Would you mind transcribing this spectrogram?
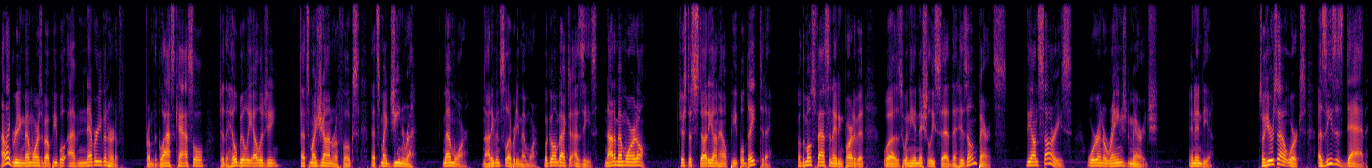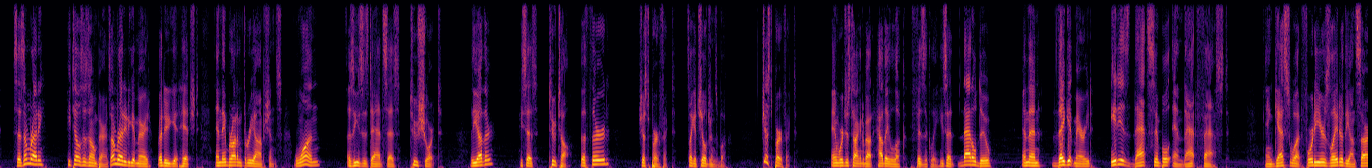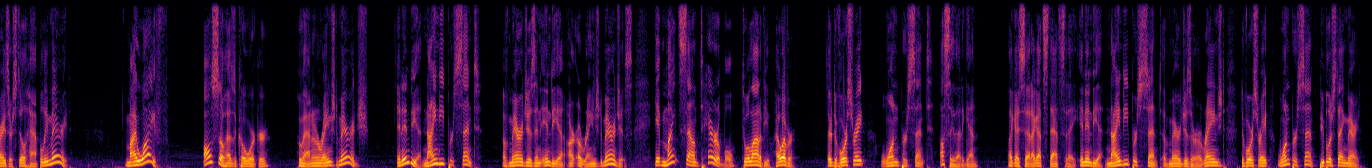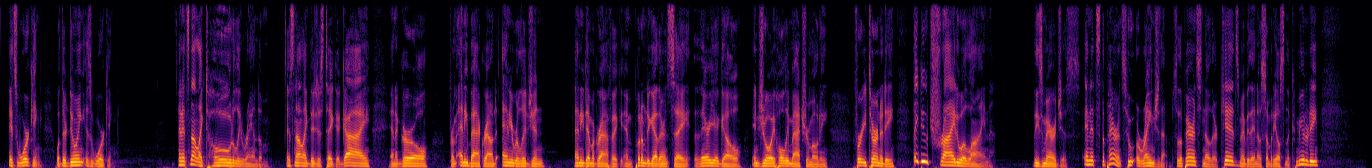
I like reading memoirs about people I've never even heard of, from The Glass Castle to The Hillbilly Elegy. That's my genre, folks. That's my genre. Memoir. Not even celebrity memoir. But going back to Aziz, not a memoir at all. Just a study on how people date today. But the most fascinating part of it was when he initially said that his own parents, the Ansaris, were an arranged marriage in India. So here's how it works Aziz's dad says, I'm ready. He tells his own parents, I'm ready to get married, ready to get hitched. And they brought him three options. One, Aziz's dad says, too short. The other, he says, too tall. The third, just perfect. It's like a children's book. Just perfect and we're just talking about how they look physically. He said, That'll do. And then they get married. It is that simple and that fast. And guess what? 40 years later, the Ansaris are still happily married. My wife also has a coworker who had an arranged marriage in India. 90% of marriages in India are arranged marriages. It might sound terrible to a lot of you. However, their divorce rate 1%. I'll say that again. Like I said, I got stats today. In India, 90% of marriages are arranged, divorce rate 1%. People are staying married. It's working. What they're doing is working. And it's not like totally random. It's not like they just take a guy and a girl from any background, any religion, any demographic, and put them together and say, there you go, enjoy holy matrimony for eternity. They do try to align these marriages. And it's the parents who arrange them. So the parents know their kids, maybe they know somebody else in the community.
